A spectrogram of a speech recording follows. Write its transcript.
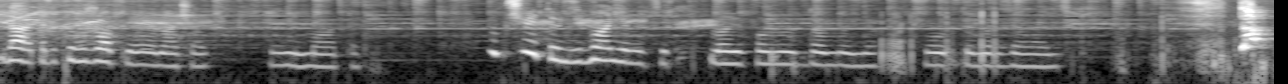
Да, 3 жовтня я почав знімати. Вчити внимание на ці нові повідомлення Володимир Зеленський. Та!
